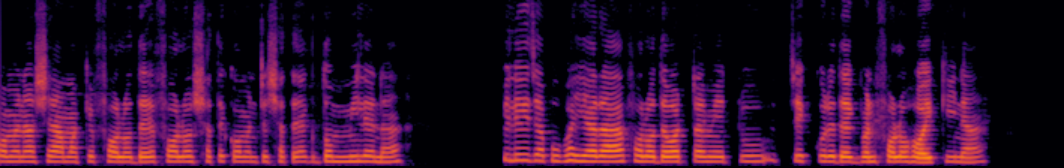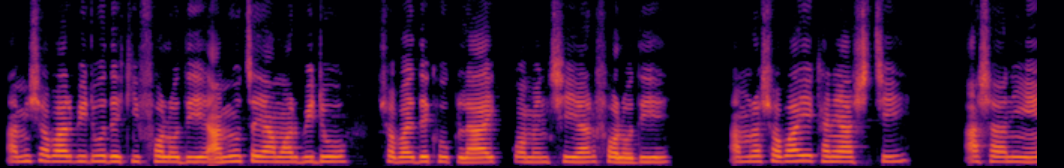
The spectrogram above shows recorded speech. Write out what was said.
কমেন্ট আসে, আমাকে ফলো দেয়। ফলোর সাথে কমেন্টের সাথে একদম মিলে না। প্লিজ আপু ভাইয়ারা ফলো দেওয়ার টাইমে একটু চেক করে দেখবেন ফলো হয় কি না। আমি সবার ভিডিও দেখি ফলো দিয়ে। আমিও চাই আমার ভিডিও সবাই দেখুক লাইক কমেন্ট শেয়ার ফলো দিয়ে। আমরা সবাই এখানে আসছি আশা নিয়ে।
